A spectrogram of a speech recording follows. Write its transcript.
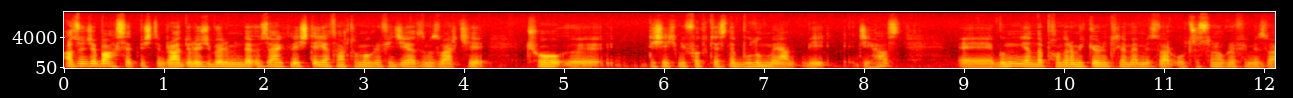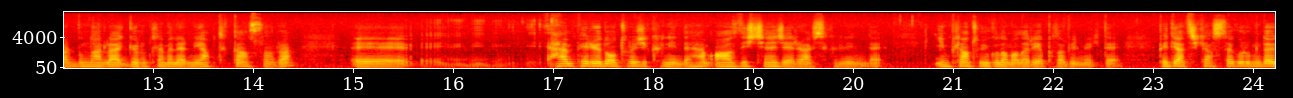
Az önce bahsetmiştim. Radyoloji bölümünde özellikle işte yatar tomografi cihazımız var ki çoğu e, diş hekimliği fakültesinde bulunmayan bir cihaz. E, bunun yanında panoramik görüntülememiz var, ultrasonografimiz var. Bunlarla görüntülemelerini yaptıktan sonra e, hem periodontoloji kliniğinde hem ağız diş çene cerrahisi kliniğinde implant uygulamaları yapılabilmekte. Pediatrik hasta grubunda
